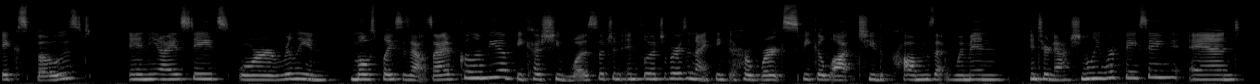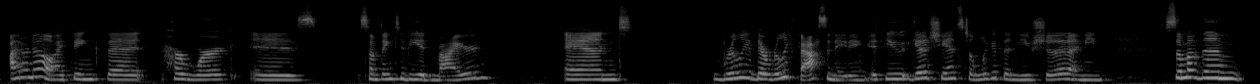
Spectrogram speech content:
exposed in the United States or really in most places outside of Colombia because she was such an influential person. I think that her works speak a lot to the problems that women internationally we're facing. And I don't know, I think that her work is something to be admired. And really, they're really fascinating. If you get a chance to look at them, you should. I mean, some of them,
